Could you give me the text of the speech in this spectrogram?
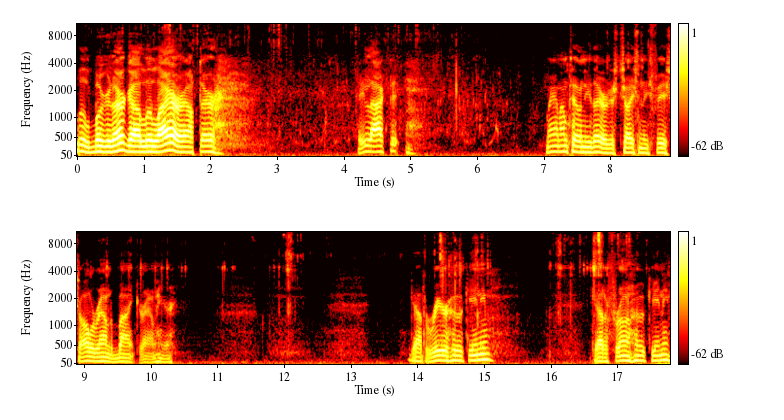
Little booger there got a little air out there. He liked it. Man, I'm telling you, they are just chasing these fish all around the bank around here. Got a rear hook in him. Got a front hook in him.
